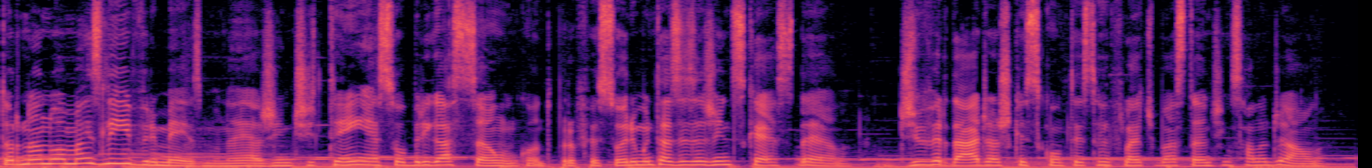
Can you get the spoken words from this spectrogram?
tornando-a mais livre mesmo, né? A gente tem essa obrigação enquanto professor e muitas vezes a gente esquece dela. De verdade, acho que esse contexto reflete bastante em sala de aula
